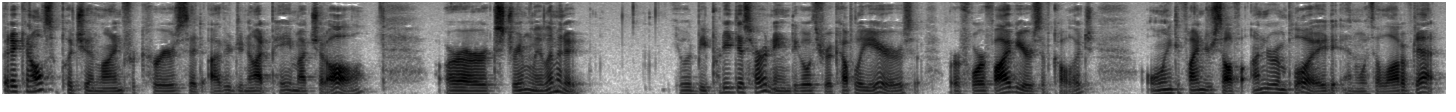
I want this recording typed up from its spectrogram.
but it can also put you in line for careers that either do not pay much at all or are extremely limited. It would be pretty disheartening to go through a couple of years or four or five years of college only to find yourself underemployed and with a lot of debt.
